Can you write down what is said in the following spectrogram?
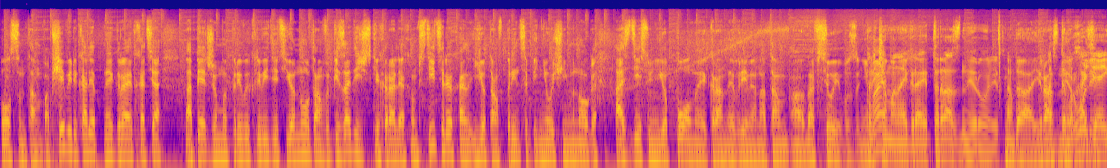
Олсен там вообще великолепно играет, хотя, опять же, мы привыкли видеть ее, ну, там, в эпизодических ролях в «Мстителях», а ее там, в принципе, не очень много, а здесь у нее полное экранное время, она там, она все его занимает. Причем она играет разные роли. Там, да, и разные роли.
